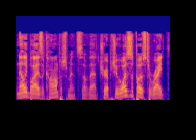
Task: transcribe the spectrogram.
Nellie Bly's accomplishments of that trip, she was supposed to write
